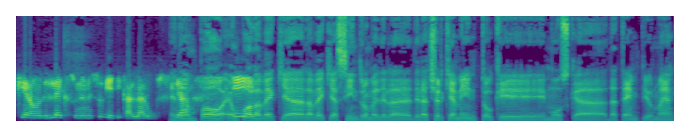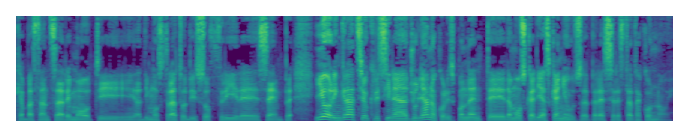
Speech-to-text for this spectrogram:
Che erano dell'ex Unione Sovietica alla Russia. Ed è un po', è un e... po la, vecchia, la, vecchia, sindrome del, dell'accerchiamento che Mosca da, tempi ormai anche abbastanza remoti ha dimostrato di soffrire sempre. Io ringrazio Cristina Giuliano, corrispondente da Mosca di Asca News, per essere stata con noi.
